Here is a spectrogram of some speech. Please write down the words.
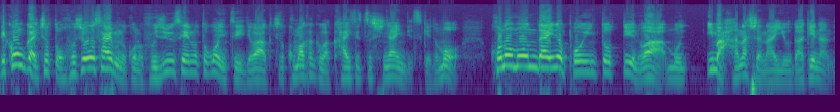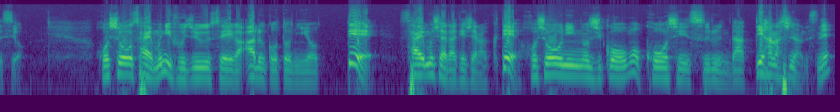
で、今回ちょっと保証債務のこの不自由性のところについては、ちょっと細かくは解説しないんですけども、この問題のポイントっていうのは、もう今話した内容だけなんですよ。保証債務に不自由性があることによって、債務者だけじゃなくて、保証人の事項も更新するんだっていう話なんですね。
